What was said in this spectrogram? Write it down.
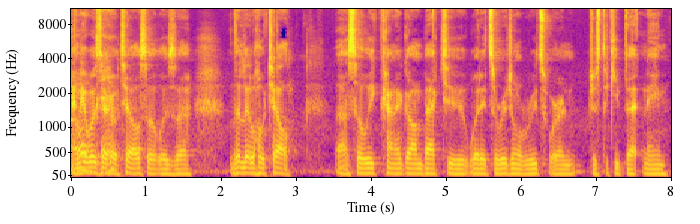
and oh, it was okay. their hotel, so it was uh, the Little Hotel. Uh, so we kind of gone back to what its original roots were, and just to keep that name,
